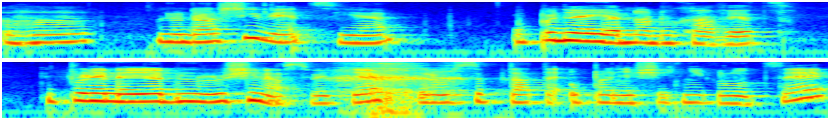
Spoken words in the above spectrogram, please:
Aha. No další věc je Úplně jednoduchá věc. úplně nejjednodušší na světě, kterou se ptáte úplně všichni kluci.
